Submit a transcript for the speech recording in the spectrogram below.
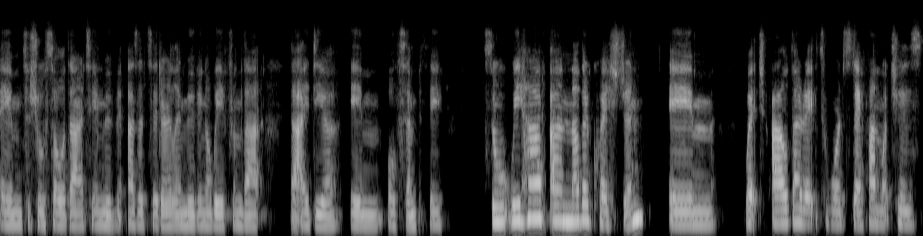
um, to show solidarity and moving, as I'd said earlier, moving away from that, that idea um, of sympathy. So we have another question um, which I'll direct towards Stefan, which is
